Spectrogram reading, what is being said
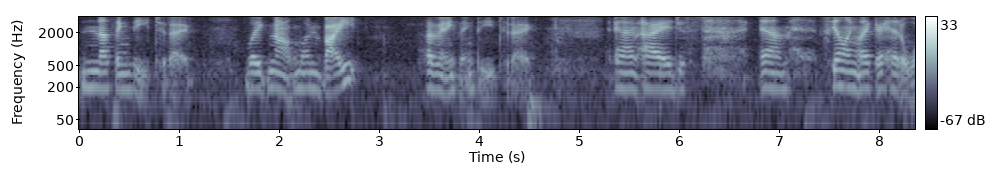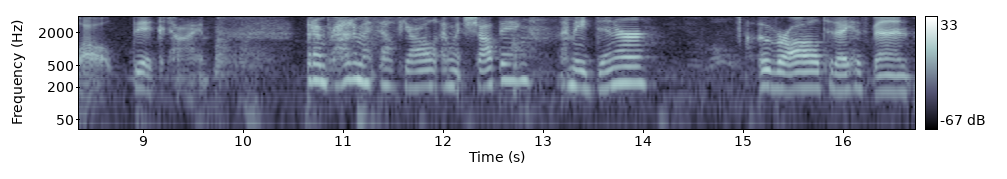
nothing to eat today. Like not one bite of anything to eat today. And I just am feeling like I hit a wall big time. But I'm proud of myself, y'all. I went shopping. I made dinner overall today has been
